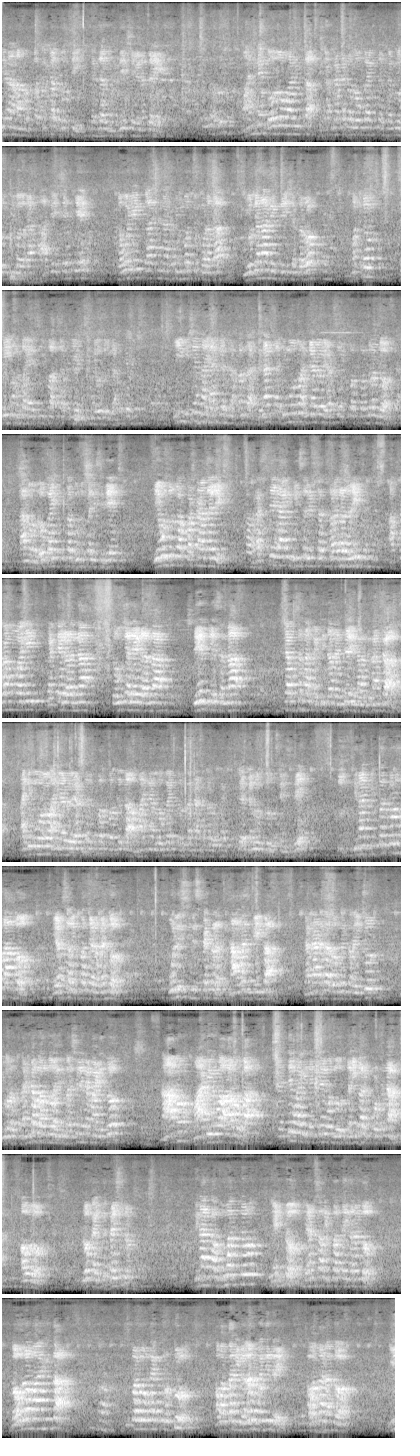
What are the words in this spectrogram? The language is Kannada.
ದಿನ ನಾನು ಪತ್ರಿಕಾಗೋಷ್ಠಿ ಕರೆದ ಉದ್ದೇಶವೇನೆಂದರೆ ಮಾನ್ಯ ಗೌರವಾನ್ವಿತ ಕರ್ನಾಟಕ ಲೋಕಾಯುಕ್ತ ಬೆಂಗಳೂರು ಸಚಿವರ ಆದೇಶಕ್ಕೆ ಕವಡೆ ಕಾಸಿನ ಕಿಮ್ಮತ್ತು ಕೊಡದ ಯೋಜನಾ ನಿರ್ದೇಶಕರು ಮತ್ತು ಶ್ರೀ ಅಂಬಾಯ ದೇವದುರ್ಗ ಈ ವಿಷಯನ ಯಾಕೆ ಹೇಳ್ತಾರಪ್ಪ ಅಂದ್ರೆ, ದಿನಾಂಕ ಹದಿಮೂರು, ಹನ್ನೆರಡು, ಎರಡ್ ಸಾವಿರದ ಇಪ್ಪತ್ತೊಂದರಂದು ನಾನು ಲೋಕಾಯುಕ್ತ ದೂರು ಸಲ್ಲಿಸಿದೆ. ದೇವದುರ್ಗ ಪಟ್ಟಣದಲ್ಲಿ ರಸ್ತೆಗಾಗಿ ಮೀಸಲಿಟ್ಟ ಸ್ಥಳಗಳಲ್ಲಿ ಅಕ್ರಮವಾಗಿ ಕಟ್ಟೆಗಳನ್ನ ಶೌಚಾಲಯಗಳನ್ನ ಸ್ಟೇರ್ ಕೇಸನ್ನ ಸ್ಟೆಪ್ಸ್ ಅನ್ನ ಕಟ್ಟಿದ್ದಾರೆ ಅಂತೇಳಿ ನಾವು ದಿನಾಂಕ ಹದಿಮೂರು, ಹನ್ನೆರಡು, ಎರಡ್ ಸಾವಿರದ ಇಪ್ಪತ್ತೊಂದಕ್ಕ ಮಾನ್ಯ ಲೋಕಾಯುಕ್ತರು, ಕರ್ನಾಟಕ ಲೋಕಾಯುಕ್ತ ಬೆಂಗಳೂರು ದಿನಾಂಕ ಇಪ್ಪತ್ತೇಳು ನಾಲ್ಕು ಎರಡ್ ಸಾವಿರದ ಇಪ್ಪತ್ತೆರಡರಂದು ಪೊಲೀಸ್ ಇನ್ಸ್ಪೆಕ್ಟರ್ ನಾಗರಾಜ್ ಬೇಗ ಕರ್ನಾಟಕ ಲೋಕಾಯುಕ್ತ ರಾಯಚೂರು ಇವರ ತಂಡ ಬಂದು ಅಲ್ಲಿ ಪರಿಶೀಲನೆ ಮಾಡಿದ್ದು ನಾನು ಮಾಡಿರುವ ಆರೋಪ ಸತ್ಯವಾಗಿ ಅಂತ ಒಂದು ತನಿಖಾ ರಿಪೋರ್ಟ್ನ ಅವರು ಲೋಕಾಯುಕ್ತ ಕಳಿಸಿದರು. ದಿನಾಂಕ ಮೂವತ್ತು ಎಂಟು ಎರಡ್ ಸಾವಿರದ ಇಪ್ಪತ್ತೈದರಂದು ಗೌರವಾನ್ವಿತ ಉಪಲೋಕಾಯುಕ್ತರು ಅವತ್ತ ನೀವೆಲ್ಲರೂ ಬಂದಿದ್ರಿ ಅವತ್ತ ನಂದು ಈ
